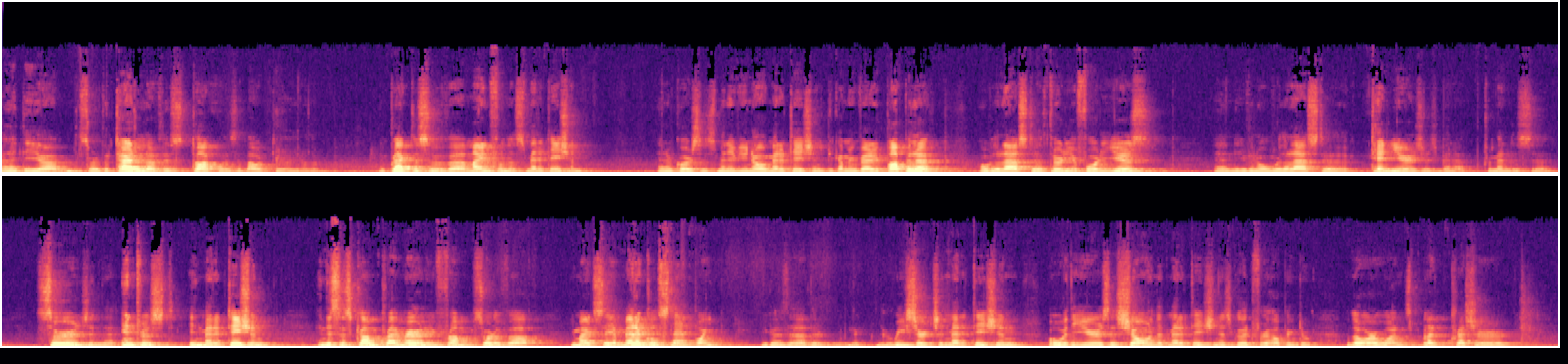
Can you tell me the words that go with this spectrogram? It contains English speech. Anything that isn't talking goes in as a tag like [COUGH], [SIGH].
I think the uh, sort of the title of this talk was about uh, you know the, the practice of uh, mindfulness meditation, and of course, as many of you know, meditation is becoming very popular over the last uh, 30 or 40 years, and even over the last uh, 10 years, there's been a tremendous uh, surge in the interest in meditation, and this has come primarily from sort of a, you might say a medical standpoint because uh, the, the, the, research in meditation over the years has shown that meditation is good for helping to lower one's blood pressure,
